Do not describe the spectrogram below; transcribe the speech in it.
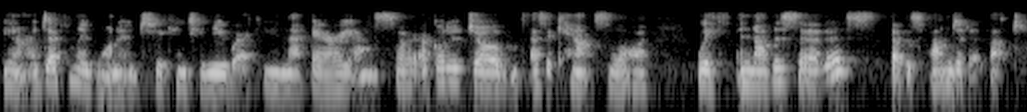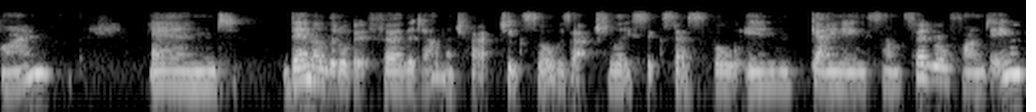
you know, I definitely wanted to continue working in that area. So I got a job as a counsellor with another service that was funded at that time. And then a little bit further down the track, Jigsaw was actually successful in gaining some federal funding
